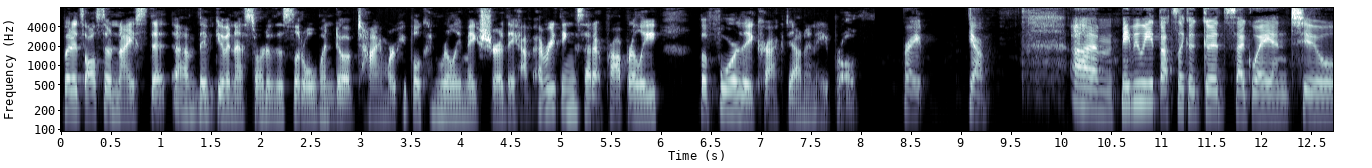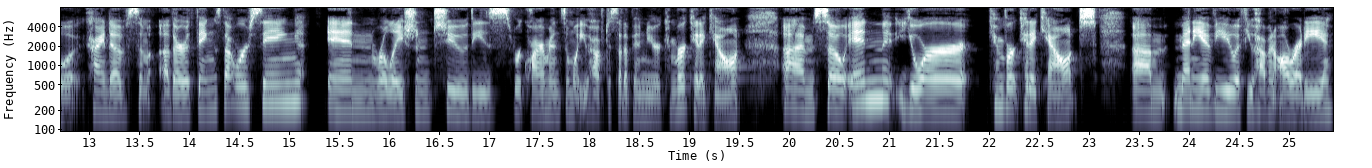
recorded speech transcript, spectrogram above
but it's also nice that um, they've given us sort of this little window of time where people can really make sure they have everything set up properly before they crack down in April. Right. Yeah. Um, maybe we, that's like a good segue into kind of some other things that we're seeing in relation to these requirements and what you have to set up in your ConvertKit account. Um, so, in your ConvertKit account, um, many of you, if you haven't already,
